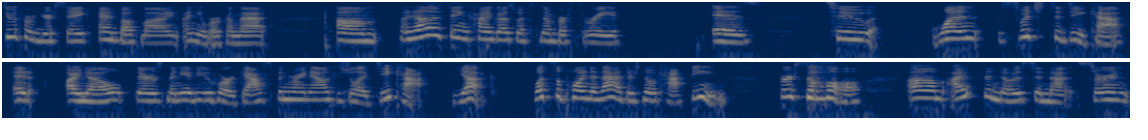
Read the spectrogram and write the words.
do it for your sake and both mine. I need to work on that. Um, another thing kind of goes with number three is to one switch to decaf. And I know there's many of you who are gasping right now because you're like, decaf, yuck. What's the point of that? There's no caffeine. First of all, um, I've been noticing that certain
